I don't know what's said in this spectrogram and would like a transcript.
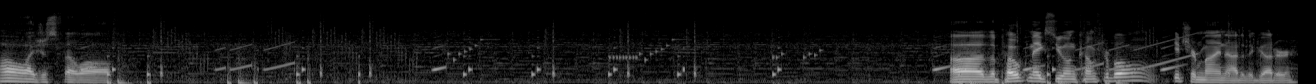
Oh, I just fell off. Uh, the poke makes you uncomfortable? Get your mind out of the gutter.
